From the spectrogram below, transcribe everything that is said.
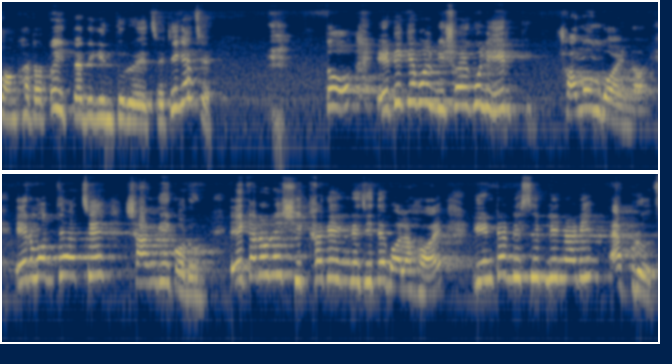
সংখ্যাতত্ত্ব ইত্যাদি কিন্তু রয়েছে, ঠিক আছে? তো এটি কেবল বিষয়গুলির সমন্বয় নয়, এর মধ্যে আছে সাঙ্গীকরণ। এই কারণে শিক্ষাকে ইংরেজিতে বলা হয় ইন্টারডিসিপ্লিনারি অ্যাপ্রোচ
